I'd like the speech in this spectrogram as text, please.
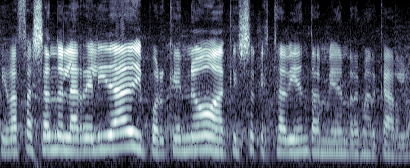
que va fallando en la realidad y por qué no aquello que está bien también remarcarlo.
